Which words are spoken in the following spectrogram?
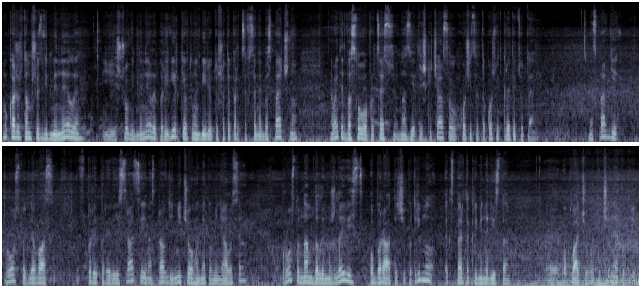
Ну, кажуть, там щось відмінили. І що відмінили? Перевірки автомобілів, то що тепер це все небезпечно. Давайте два слова про це. У нас є трішки часу, хочеться також відкрити цю тему. Насправді, просто для вас при перереєстрації насправді нічого не помінялося. Просто нам дали можливість обирати, чи потрібно експерта-криміналіста е, оплачувати, чи не потрібно.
